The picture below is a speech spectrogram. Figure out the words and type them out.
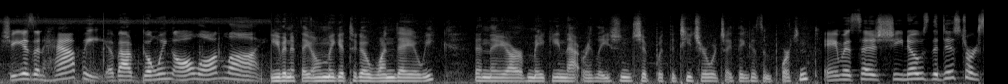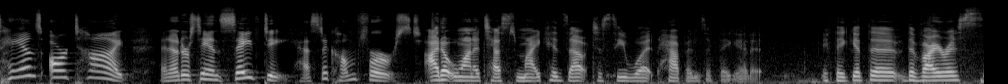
She isn't happy about going all online. Even if they only get to go one day a week, then they are making that relationship with the teacher, which I think is important. Amos says she knows the district's hands are tied and understands safety has to come first. I don't want to test my kids out to see what happens if they get it. If they get the, the virus,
